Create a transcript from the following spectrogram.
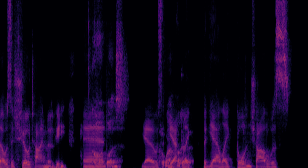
that was a Showtime movie, and oh, it was. Yeah, it was. Oh, wow. Yeah, okay. like, but yeah, like Golden Child was.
